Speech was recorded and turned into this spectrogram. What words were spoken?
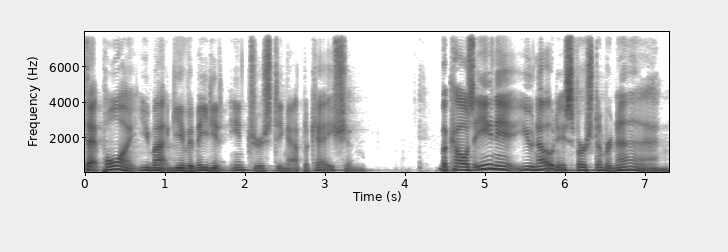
that point, you might give immediate interesting application. Because in it, you notice verse number 9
